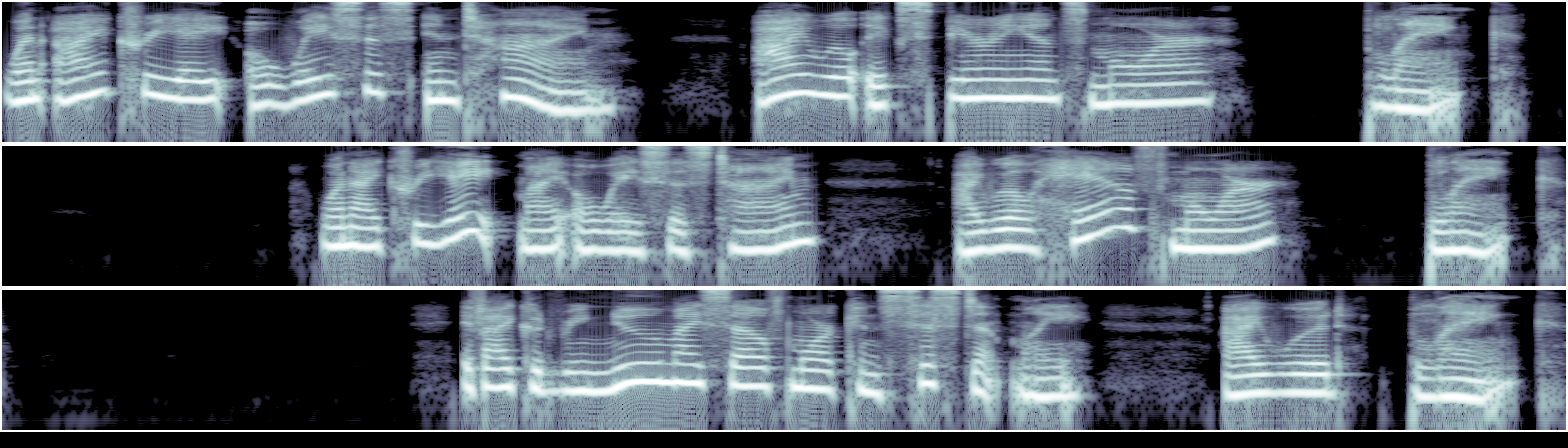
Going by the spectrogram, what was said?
When I create oasis in time, I will experience more blank. When I create my oasis time, I will have more blank. If I could renew myself more consistently, I would blank.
